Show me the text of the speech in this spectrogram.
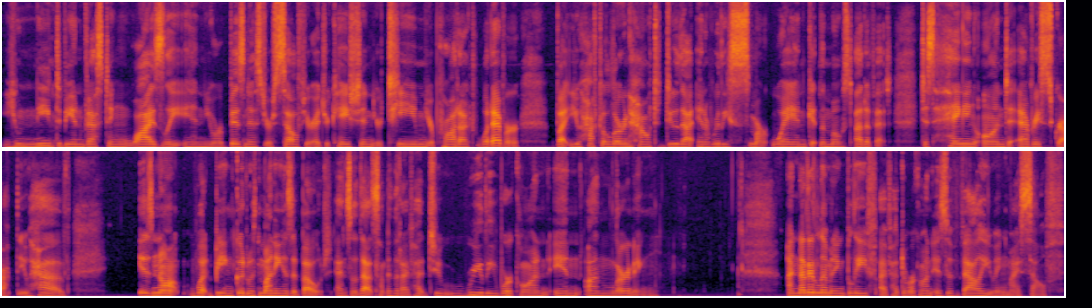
you need to be investing wisely in your business, yourself, your education, your team, your product, whatever. But you have to learn how to do that in a really smart way and get the most out of it. Just hanging on to every scrap that you have is not what being good with money is about. And so that's something that I've had to really work on in unlearning. Another limiting belief I've had to work on is valuing myself.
